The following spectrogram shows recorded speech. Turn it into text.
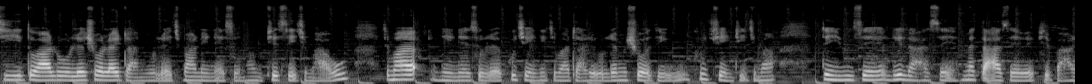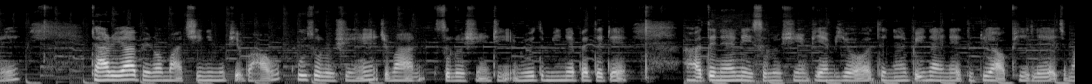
ကြီးသွားလို့လက်လျှော့လိုက်တာမျိုးလဲကျမအနေနဲ့ဆိုတော့ဖြစ်စေချင်ပါဘူးကျမအနေနဲ့ဆိုလဲခုချိန်ထိကျမဒါတွေကိုလက်မလျှော့သေးဘူးခုချိန်ထိကျမတင်ယူစေလေ့လာစေမှတ်သားစေပဲဖြစ်ပါတယ်ဒါတွေကဘယ်တော့မှချီးနှီးမဖြစ်ပါဘူးခုဆိုလို့ရှိရင်ကျမဆိုလို့ရှိရင်ဒီအမျိုးသမီးနဲ့ပတ်သက်တဲ့ အာတင်နန်းနေဆိုလို့ရှိရင်ပြန်ပြီးတော့တင်နန်းပေးနိုင်တဲ့သူတယောက်ဖြစ်လဲကျမ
